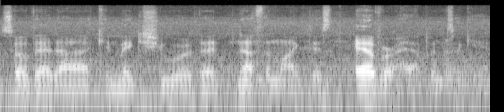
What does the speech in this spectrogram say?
so that I can make sure that nothing like this ever happens again.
